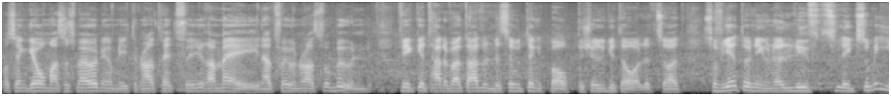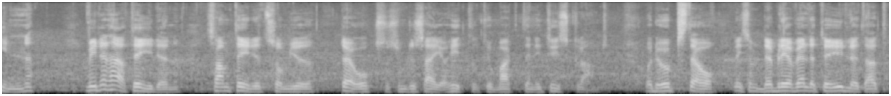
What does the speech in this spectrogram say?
Och sen går man så småningom 1934 med i Nationernas förbund, vilket hade varit alldeles otänkbart på 20-talet. Så att Sovjetunionen lyfts liksom in vid den här tiden samtidigt som ju då också, som du säger, Hitler tog makten i Tyskland. Och det uppstår, liksom, det blir väldigt tydligt att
